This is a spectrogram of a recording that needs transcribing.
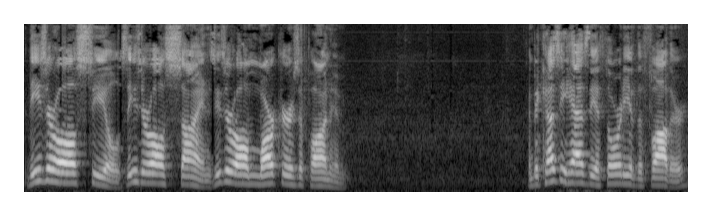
These are all seals, these are all signs, these are all markers upon him. And because he has the authority of the Father,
